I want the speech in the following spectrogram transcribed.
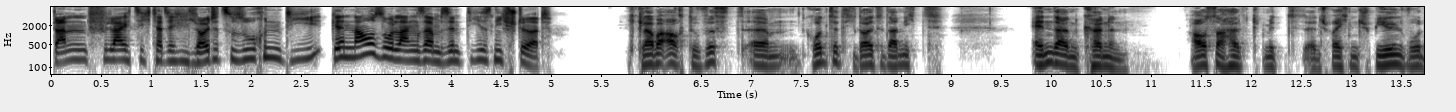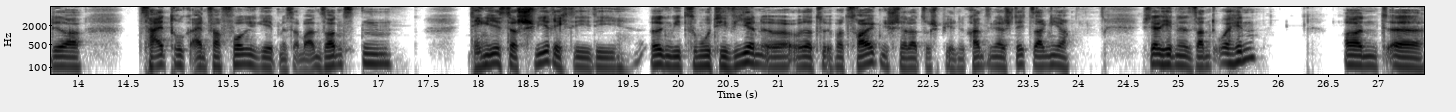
dann vielleicht sich tatsächlich Leute zu suchen, die genauso langsam sind, die es nicht stört. Ich glaube auch, du wirst ähm, grundsätzlich Leute da nicht ändern können. Außer halt mit entsprechenden Spielen, wo der Zeitdruck einfach vorgegeben ist. Aber ansonsten denke ich, ist das schwierig, die, die irgendwie zu motivieren oder, oder zu überzeugen, schneller zu spielen. Du kannst ihm ja schlecht sagen, hier, stell hier eine Sanduhr hin und äh,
